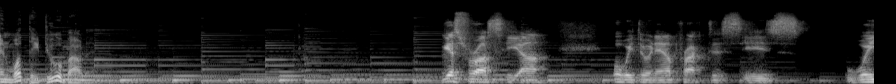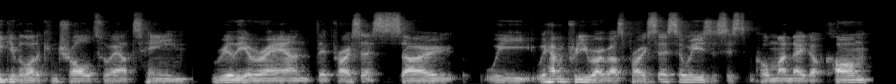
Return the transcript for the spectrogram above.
and what they do about it. I guess for us here, what we do in our practice is we give a lot of control to our team really around their process. So we we have a pretty robust process. So we use a system called Monday.com.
